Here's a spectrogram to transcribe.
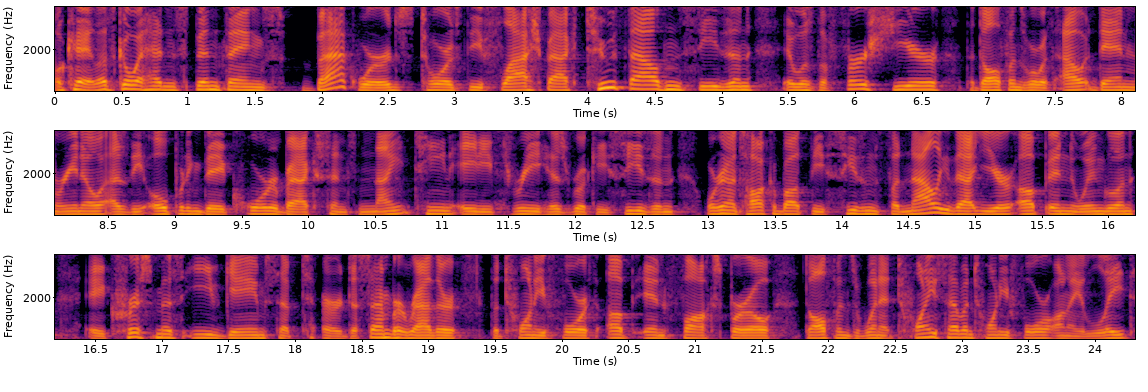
Okay, let's go ahead and spin things backwards towards the flashback 2000 season. It was the first year the Dolphins were without Dan Marino as the opening day quarterback since 1983, his rookie season. We're going to talk about the season finale that year up in New England, a Christmas Eve game, September, December rather, the 24th, up in Foxborough. Dolphins win at 27 24 on a late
